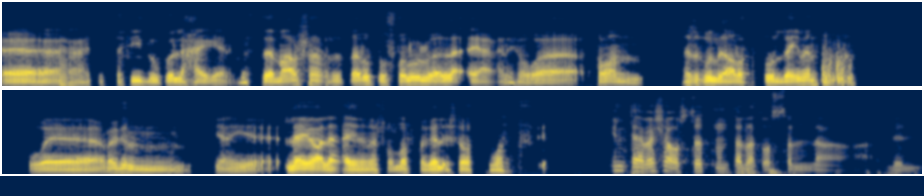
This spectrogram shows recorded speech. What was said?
آه هتستفيد وكل حاجة يعني. بس ما أعرفش هتضطروا توصلوا له ولا لأ يعني. هو طبعا مشغول على طول دايما وراجل يعني لا يعلى ما شاء الله في مجال الإشارات في مصر يعني. انت يا باشا وسطتنا انت اللي هتوصلنا لل-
